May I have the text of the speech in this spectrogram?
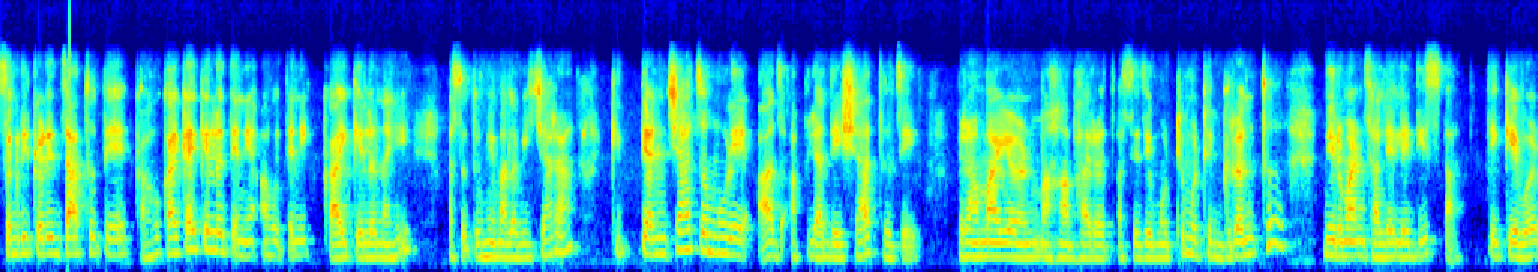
सगळीकडे जात होते. काहो काय काय केलं त्यांनी? अहो त्यांनी काय केलं नाही? असं तुम्ही मला विचारा की त्यांच्याच मुळे आज आपल्या देशात जे रामायण महाभारत असे जे मोठे मोठे ग्रंथ निर्माण झालेले दिसतात ते केवळ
